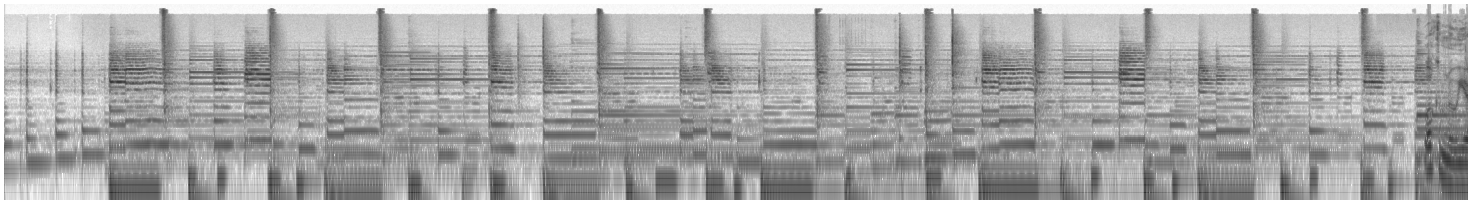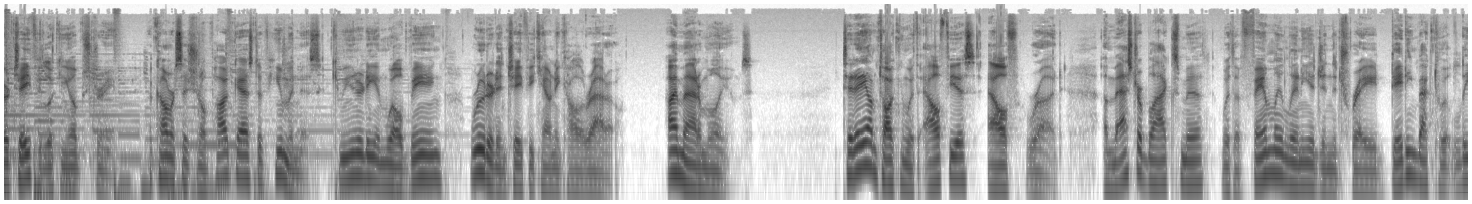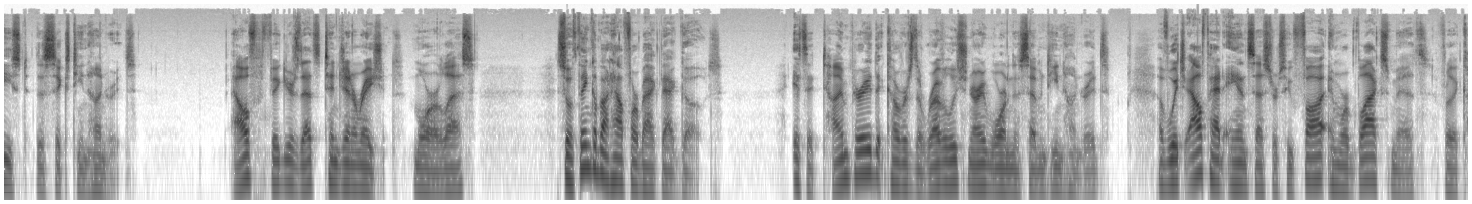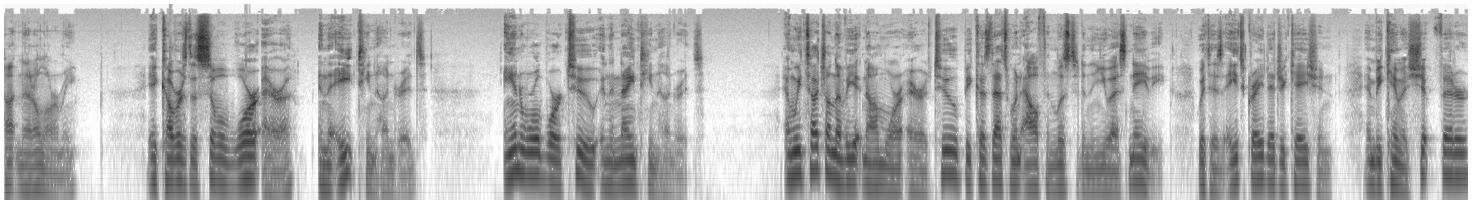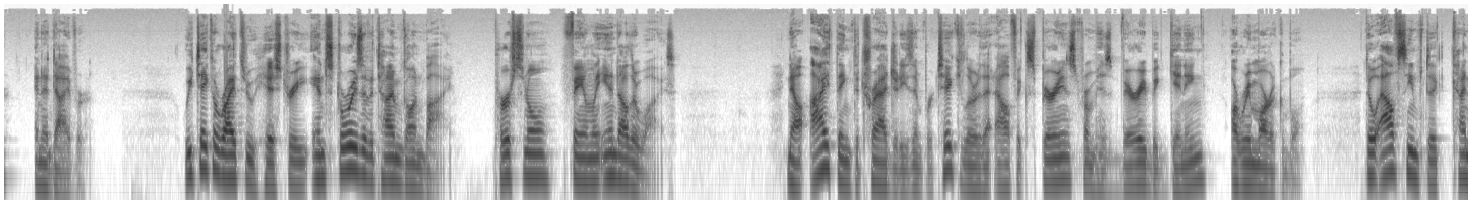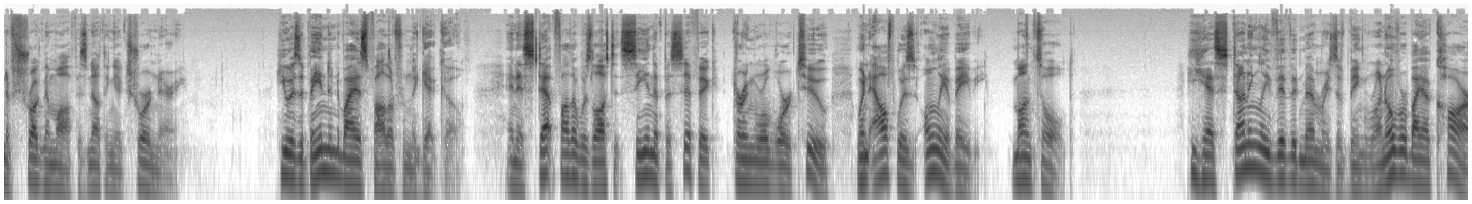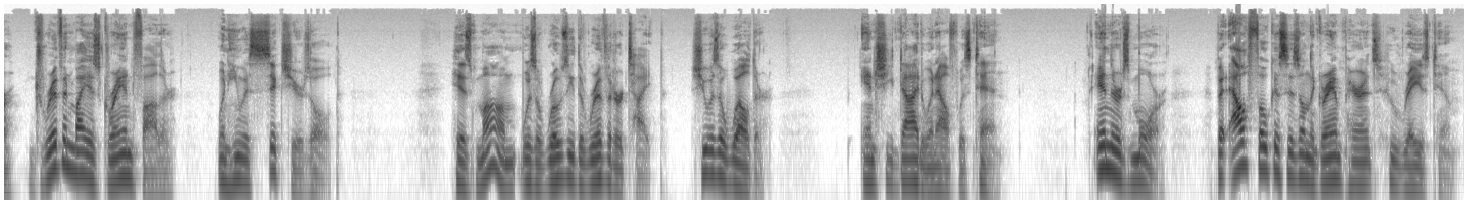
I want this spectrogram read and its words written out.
Welcome to We Are Chaffee Looking Upstream, a conversational podcast of humanness, community, and well being rooted in Chaffee County, Colorado. I'm Adam Williams. Today I'm talking with Alpheus Alf Rudd, a master blacksmith with a family lineage in the trade dating back to at least the 1600s. Alf figures that's 10 generations, more or less. So think about how far back that goes. It's a time period that covers the Revolutionary War in the 1700s, of which Alf had ancestors who fought and were blacksmiths for the Continental Army. It covers the Civil War era in the 1800s and World War II in the 1900s. And we touch on the Vietnam War era too because that's when Alf enlisted in the U.S. Navy with his eighth grade education and became a ship fitter and a diver. We take a ride through history and stories of a time gone by, personal, family, and otherwise. Now, I think the tragedies in particular that Alf experienced from his very beginning are remarkable, though Alf seems to kind of shrug them off as nothing extraordinary. He was abandoned by his father from the get go, and his stepfather was lost at sea in the Pacific during World War II when Alf was only a baby, months old. He has stunningly vivid memories of being run over by a car driven by his grandfather when he was six years old. His mom was a Rosie the Riveter type. She was a welder, and she died when Alf was 10. And there's more. But Alf focuses on the grandparents who raised him,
